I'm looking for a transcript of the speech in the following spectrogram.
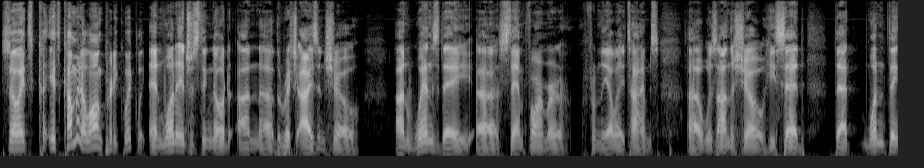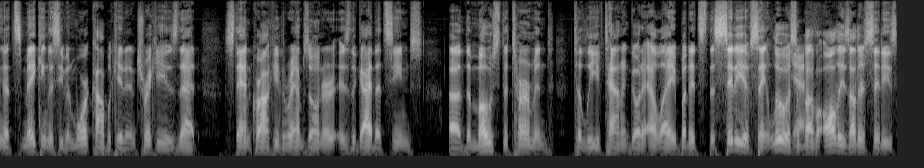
So it's it's coming along pretty quickly. And one interesting note on uh, the Rich Eisen show on Wednesday, uh, Sam Farmer from the LA Times uh, was on the show. He said that one thing that's making this even more complicated and tricky is that Stan Kroenke, the Rams owner, is the guy that seems uh, the most determined to leave town and go to LA. But it's the city of St. Louis Yes. above all these other cities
